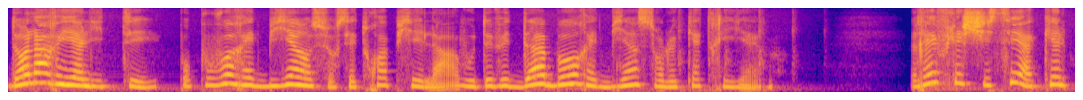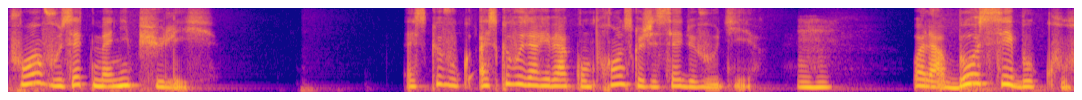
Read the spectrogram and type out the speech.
Dans la réalité, pour pouvoir être bien sur ces trois pieds-là, vous devez d'abord être bien sur le quatrième. Réfléchissez à quel point vous êtes manipulé. Est-ce que, vous, est que vous arrivez à comprendre ce que j'essaie de vous dire? Mhm. Voilà, bossez beaucoup,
